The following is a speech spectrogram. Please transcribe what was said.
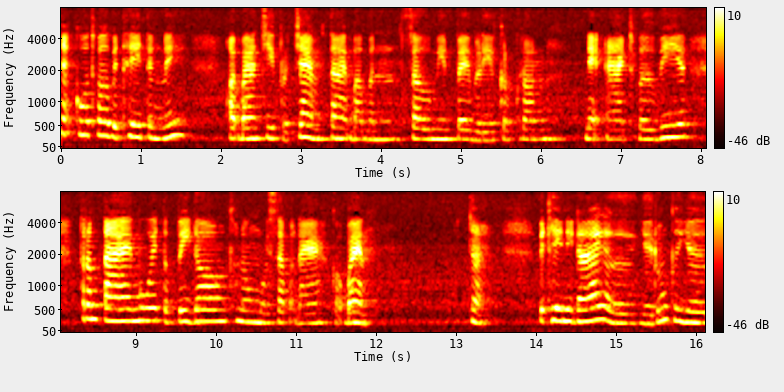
អ្នកគួរធ្វើវិធីទាំងនេះឲ្យបានជាប្រចាំតែបើមិនសូវមានពេលវេលាគ្រប់គ្រាន់អ្នកអាចធ្វើវា ត្រឹមតែ1ទៅ2ដង ក្នុងមួយសប្តាហ៍ក៏បានចាវិធីនេះដែរនិយាយរួមគឺយើង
